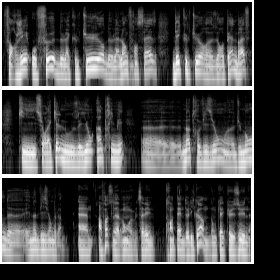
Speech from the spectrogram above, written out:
forgé au feu de la culture, de la langue française, des cultures euh, européennes, bref, qui, sur laquelle nous ayons imprimé notre vision du monde et notre vision de l'homme. en France, nous avons, vous le savez, une trentaine de licornes, dont quelques-unes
